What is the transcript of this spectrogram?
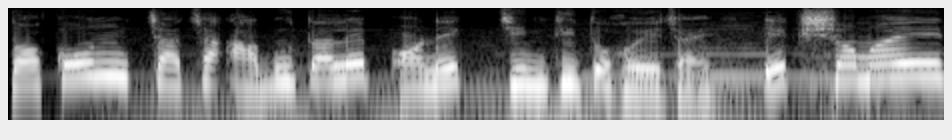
তখন চাচা আবু তালেব অনেক চিন্তিত হয়ে যায়। এক সময়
